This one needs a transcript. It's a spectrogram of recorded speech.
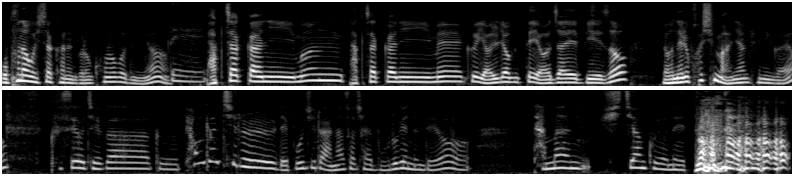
오픈하고 시작하는 그런 코너거든요. 네. 박 작가님은 박 작가님의 그 연령대 여자에 비해서 연애를 훨씬 많이 한 편인가요? 글쎄요, 제가 그 평균치를 내보지를 않아서 잘 모르겠는데요. 다만 쉬지 않고 연애했다.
